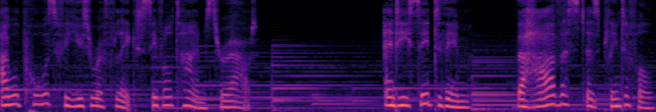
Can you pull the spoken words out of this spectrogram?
I will pause for you to reflect several times throughout. And he said to them, The harvest is plentiful,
